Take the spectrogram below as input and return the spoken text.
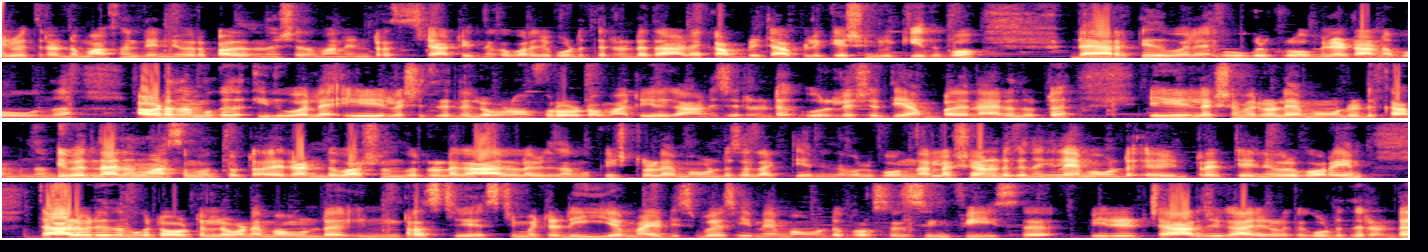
എഴുപത്തിരണ്ട് മാസം ടെന്യൂർ പതിനൊന്ന് ശതമാനം ഇൻട്രസ്റ്റ് സ്റ്റാർട്ട് ചെയ്യുന്നൊക്കെ പറഞ്ഞ് കൊടുത്തിട്ടുണ്ട്. താഴെ കംപ്ലീറ്റ് ആപ്ലിക്കേഷൻ ക്ലിക്ക് ചെയ്തപ്പോൾ ഡയറക്റ്റ് ഇതുപോലെ ഗൂഗിൾ ക്രോമിലായിട്ടാണ് പോകുന്നത്. അവിടെ നമുക്ക് ഇതുപോലെ ഏഴ് ലക്ഷത്തിന്റെ ലോൺ ഓഫർ ഓട്ടോമാറ്റിക്കലി കാണിച്ചിട്ടുണ്ട്. ഒരു ലക്ഷത്തി അമ്പതിനായിരം തൊട്ട് ഏഴ് ലക്ഷം വരെയുള്ള എമൗണ്ട് എടുക്കാമെന്നും ഇരുപത്തിനാല് മാസം തൊട്ട് അതായത് രണ്ട് വർഷം തൊട്ടുള്ള കാലയളവിൽ നമുക്ക് ഇഷ്ടമുള്ള എമൗണ്ട് സെലക്ട് ചെയ്യാൻ നമ്മളിപ്പോൾ ഒന്നര ലക്ഷമാണ് എടുക്കുന്നതെങ്കിൽ എമൗണ്ട് ഇൻട്രസ്റ്റ് ചെയ്യുന്നവർ കുറയും. താഴെ വരെ നമുക്ക് total loan amount interest estimated E M I disburse ചെയ്യുന്ന amount processing fees period charge കാര്യങ്ങളൊക്കെ കൊടുത്തിട്ടുണ്ട്.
